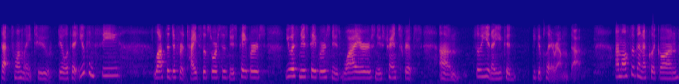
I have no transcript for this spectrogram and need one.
that's one way to deal with it. You can see lots of different types of sources, newspapers, U.S. newspapers, news wires, news transcripts. Um, so you know you could you could play around with that. I'm also going to click on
